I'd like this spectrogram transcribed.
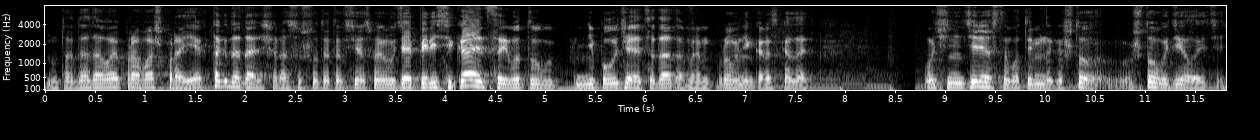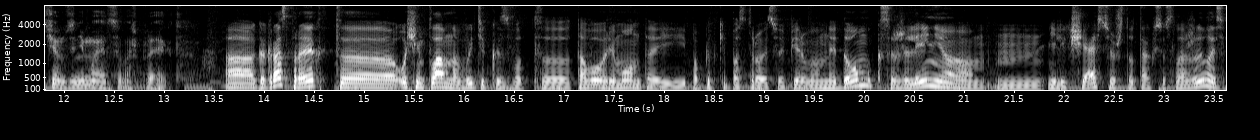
Ну тогда давай про ваш проект тогда дальше, раз уж вот это все, смотрю, у тебя пересекается, и вот не получается, да, там прям ровненько рассказать. Очень интересно, вот именно что, что вы делаете, чем занимается ваш проект? А, как раз проект э, очень плавно вытек из вот э, того ремонта и попытки построить свой первый умный дом. К сожалению, или к счастью, что так все сложилось,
